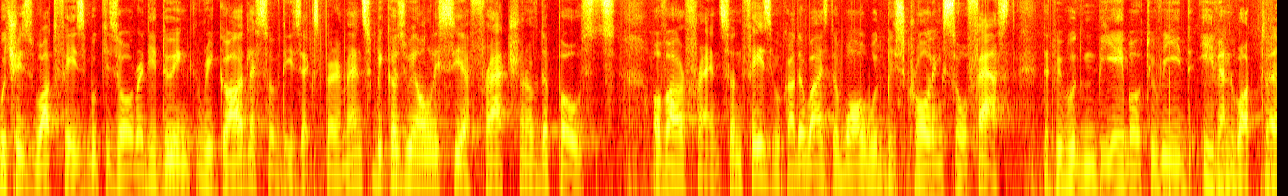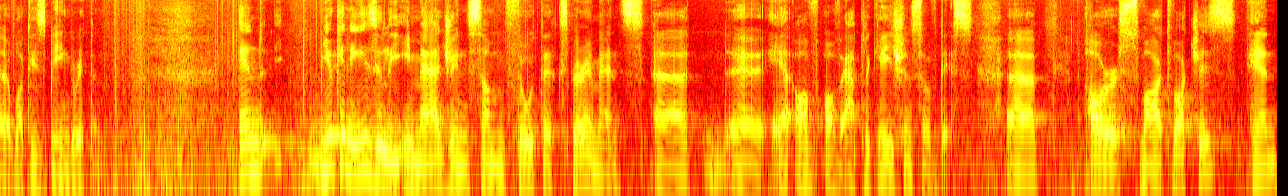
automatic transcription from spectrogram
which is what Facebook is already doing regardless of these experiments because we only see a fraction of the posts of our friends on Facebook. Otherwise the wall would be scrolling so fast that we wouldn't be able to read even what, uh, what is being written. And you can easily imagine some thought experiments uh, uh, of, of applications of this. Uh, our smartwatches, and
